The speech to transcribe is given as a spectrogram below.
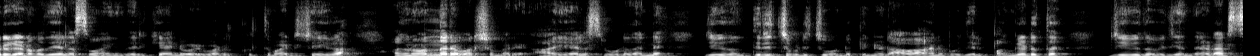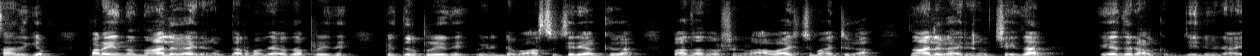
ഒരു ഗണപതി ഏലസ് വാങ്ങി ധരിക്കുക. അതിന്റെ വഴിപാട് കൃത്യമായിട്ട് ചെയ്യുക. അങ്ങനെ ഒന്നര വർഷം വരെ ആ ഏലസിലൂടെ തന്നെ ജീവിതം തിരിച്ചു പിടിച്ചുകൊണ്ട് പിന്നീട് ആവാഹന പൂജയിൽ പങ്കെടുത്ത് ജീവിത വിജയം നേടാൻ സാധിക്കും. പറയുന്ന നാല് കാര്യങ്ങൾ. ധർമ്മദേവതാ പ്രീതി പിതൃപ്രീതി വീടിന്റെ വാസ്തു ശരിയാക്കുക ബാധാദോഷങ്ങൾ ആവാഹിച്ചു മാറ്റുക. നാല് കാര്യങ്ങൾ ചെയ്താൽ ഏതൊരാൾക്കും ജെന്യുവിനായ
